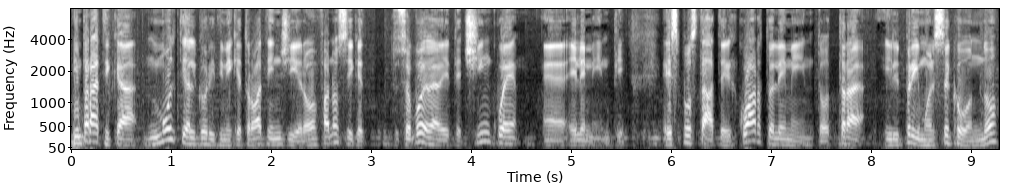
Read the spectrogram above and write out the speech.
in pratica, molti algoritmi che trovate in giro fanno sì che se voi avete 5 eh, elementi e spostate il quarto elemento tra il primo e il secondo,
